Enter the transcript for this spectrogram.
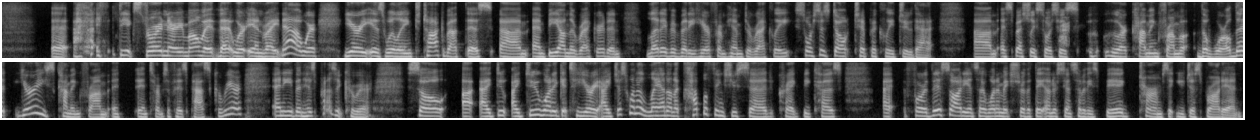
uh, the extraordinary moment that we're in right now, where Yuri is willing to talk about this um, and be on the record and let everybody hear from him directly. Sources don't typically do that. Um, especially sources who are coming from the world that Yuri's coming from in, in terms of his past career and even his present career. So uh, I do I do want to get to Yuri. I just want to land on a couple things you said, Craig, because uh, for this audience, I want to make sure that they understand some of these big terms that you just brought in.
